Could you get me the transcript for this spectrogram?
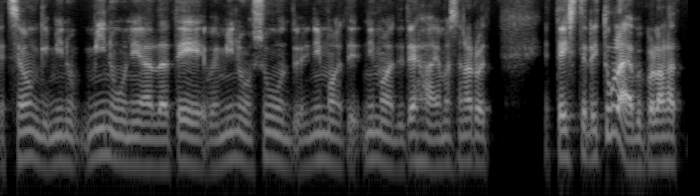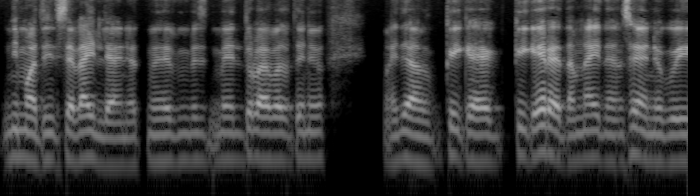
et see ongi minu, minu nii-öelda tee või minu suund või niimoodi, niimoodi teha ja ma saan aru, et, et teistel ei tule võib-olla alati niimoodi see välja, onju, et me, me, meil tulevad, onju, ma ei tea, kõige, kõige eredam näide on see, on ju, kui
